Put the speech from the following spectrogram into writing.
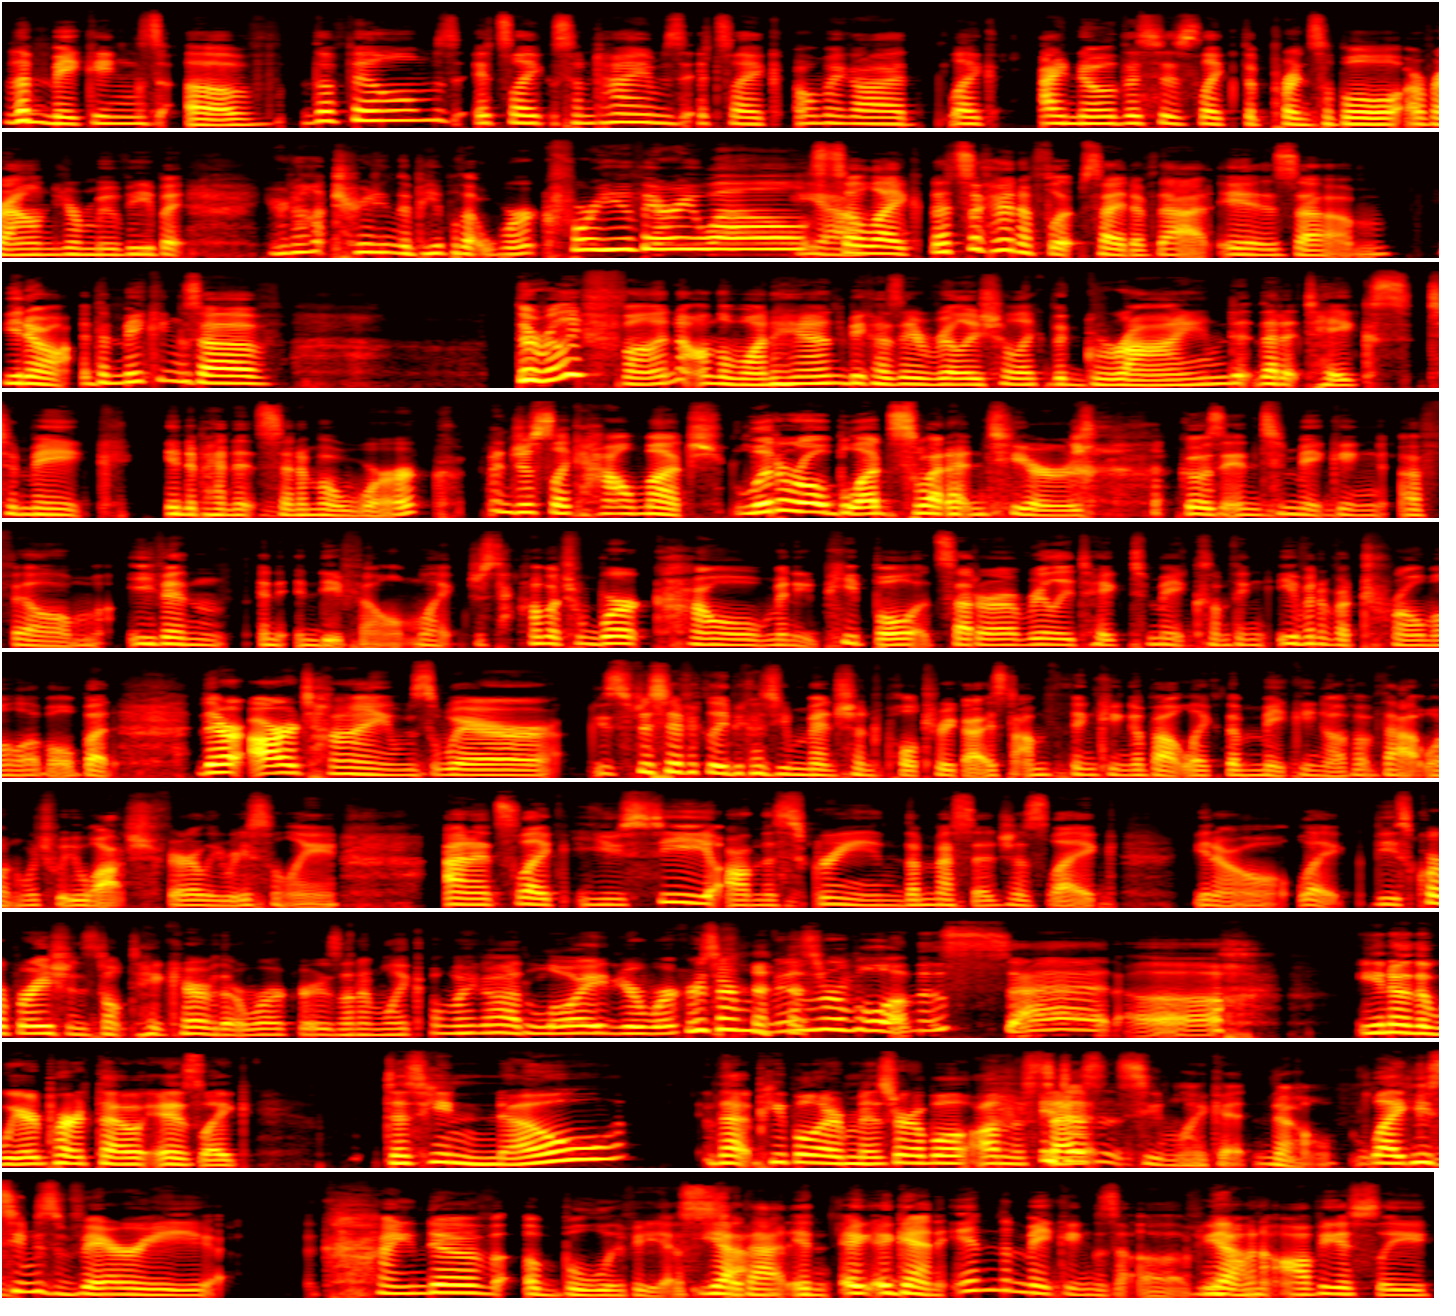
the makings of the films, it's like sometimes it's like, oh my God, like I know this is like the principle around your movie, but you're not treating the people that work for you very well. Yeah. So like that's the kind of flip side of that is um, you know, the makings of they're really fun on the one hand because they really show like the grind that it takes to make independent cinema work and just like how much literal blood, sweat, and tears goes into making a film, even an indie film. Like just how much work, how many people, etc., really take to make something even of a Troma level. But there are times where specifically because you mentioned Poultrygeist, I'm thinking about like the making of of that one, which we watched fairly recently and it's like you see on the screen the message is like you know like these corporations don't take care of their workers and i'm like oh my god lloyd your workers are miserable on this set ugh You know, the weird part though is like, does he know that people are miserable on the set? it doesn't seem like it no like he seems very kind of oblivious Yeah. to that in again in the makings of you Yeah. know and obviously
